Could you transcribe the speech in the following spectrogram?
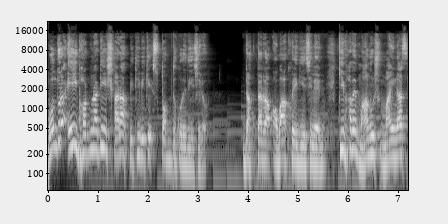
বন্ধুরা, এই ঘটনাটি সারা পৃথিবীকে স্তব্ধ করে দিয়েছিল। ডাক্তাররা অবাক হয়ে গিয়েছিলেন, কীভাবে মানুষ মাইনাস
